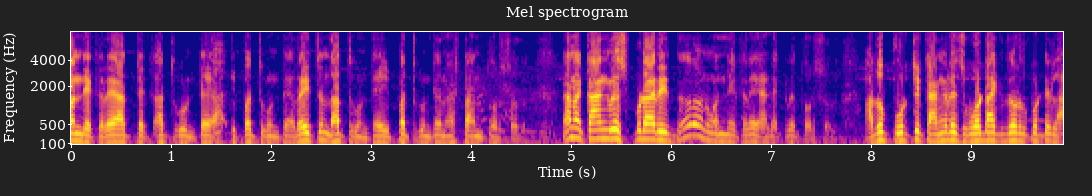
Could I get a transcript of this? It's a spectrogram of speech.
ಒಂದು ಎಕರೆ, ಹತ್ತು ಹತ್ತು ಗುಂಟೆ, ಇಪ್ಪತ್ತು ಗುಂಟೆ, ರೈತಂದು ಹತ್ತು ಗುಂಟೆ, ಇಪ್ಪತ್ತು ಗುಂಟೆ ನಷ್ಟ ಅಂತ ತೋರಿಸೋದು. ನಾನು ಕಾಂಗ್ರೆಸ್ ಪುಡಾರಿ ಇದ್ದಂದ್ರೆ ಒಂದು ಎಕರೆ, ಎರಡು ಎಕರೆ ತೋರಿಸೋದು. ಅದು ಪೂರ್ತಿ ಕಾಂಗ್ರೆಸ್ ಓಟ್ ಹಾಕಿದವ್ರದ್ದು ಕೊಟ್ಟಿಲ್ಲ.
